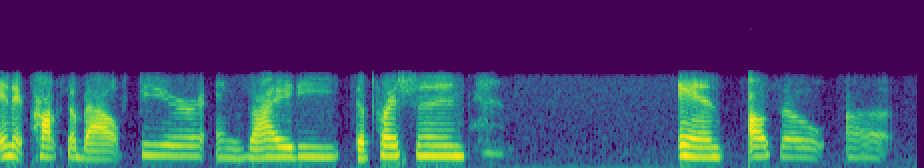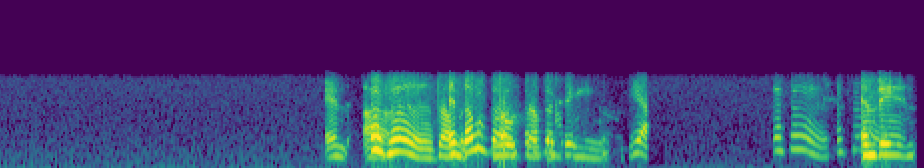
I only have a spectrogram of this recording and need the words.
and it talks about fear, anxiety, depression, and also uh, and uh, mm-hmm. self- and those are, low those self esteem. Yeah. Mm-hmm. Mm-hmm. And then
